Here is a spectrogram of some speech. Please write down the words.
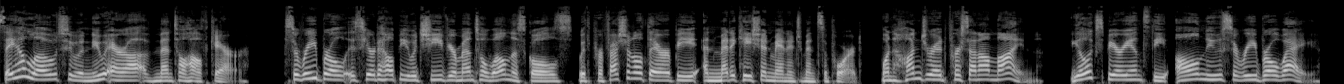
Say hello to a new era of mental health care. Cerebral is here to help you achieve your mental wellness goals with professional therapy and medication management support. 100% online. You'll experience the all new Cerebral Way,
